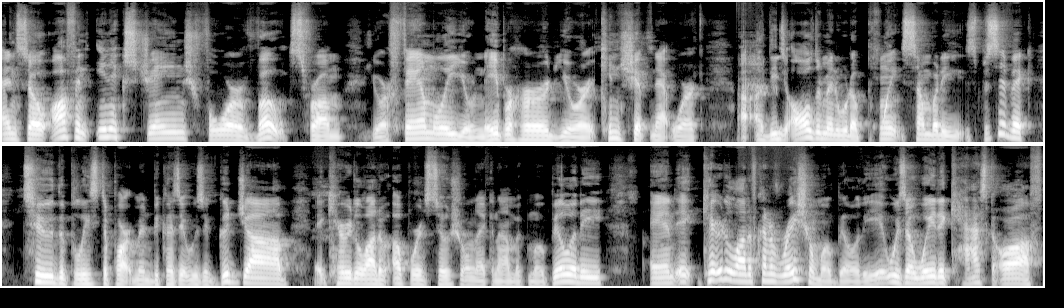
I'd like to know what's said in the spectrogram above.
And so often, in exchange for votes from your family, your neighborhood, your kinship network, uh, these aldermen would appoint somebody specific to the police department because it was a good job. It carried a lot of upward social and economic mobility, and it carried a lot of kind of racial mobility. It was a way to cast off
